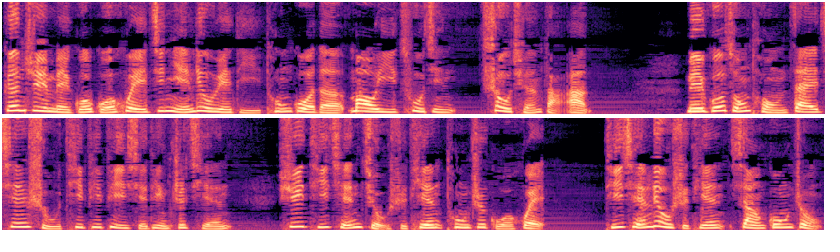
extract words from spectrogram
根据美国国会今年六月底通过的贸易促进授权法案，美国总统在签署 TPP 协定之前，需提前九十天通知国会，提前六十天向公众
